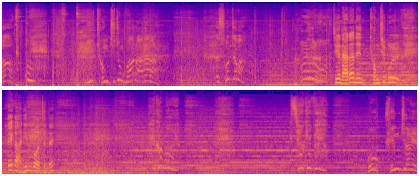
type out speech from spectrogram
조금만 더. 이 경치 좀 봐라. 알아. 손 잡아. 지금 나라는 경치 볼 때가 아닌 것 같은데? 고마워요. 저길 봐요. 오, 굉장해.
